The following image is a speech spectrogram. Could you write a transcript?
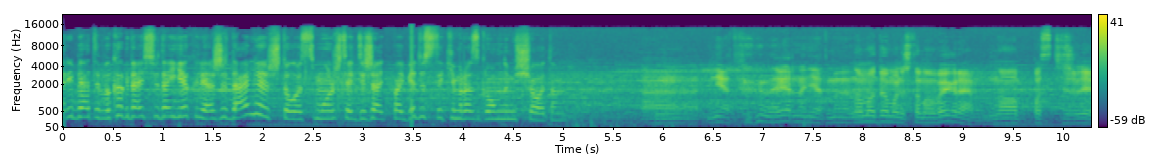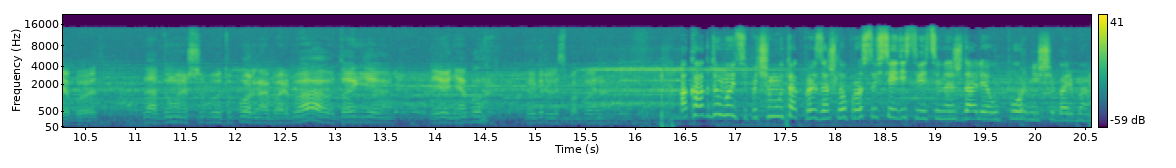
А, ребята, вы когда сюда ехали, ожидали, что сможете одержать победу с таким разгромным счетом? А, Нет, наверное, нет. Мы Ну, мы думали, что мы выиграем, но потяжелее будет. да, думали, что будет упорная борьба, а в итоге ее не было. Выиграли спокойно. А как думаете, почему так произошло? Просто все действительно ждали упорнейшей борьбы.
